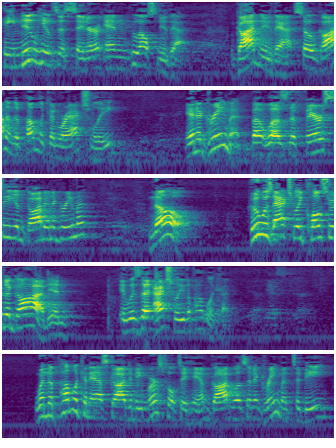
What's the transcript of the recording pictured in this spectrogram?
He knew he was a sinner, and who else knew that? God knew that. So, God and the publican were actually in agreement. But was the Pharisee and God in agreement? No. Who was actually closer to God? And it was the, actually the publican. When the publican asked God to be merciful to him, God was in agreement to be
